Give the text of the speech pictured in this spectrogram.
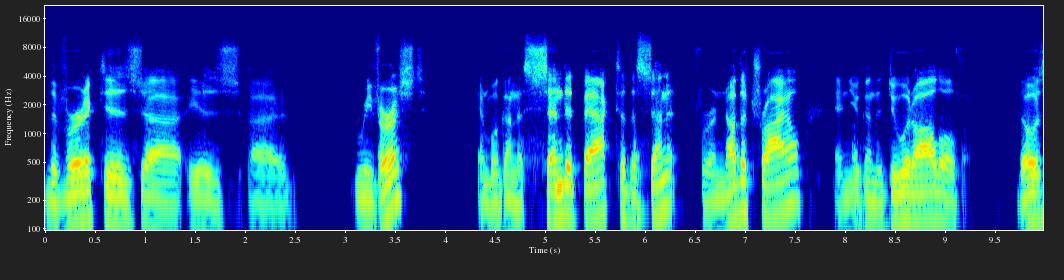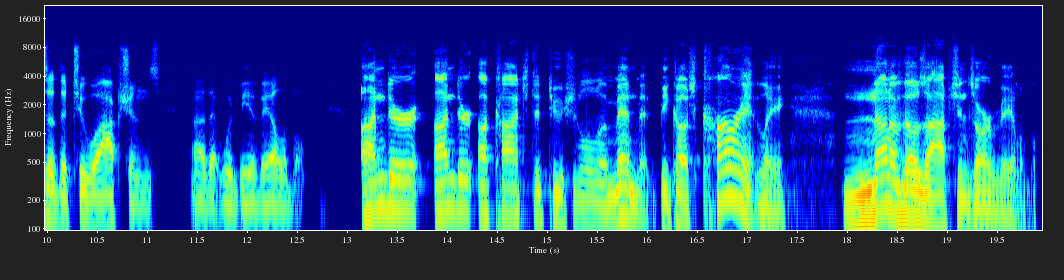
the verdict is, uh, is uh, reversed and we're going to send it back to the Senate for another trial and you're going to do it all over. Those are the two options uh, that would be available under under a constitutional amendment because currently none of those options are available.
